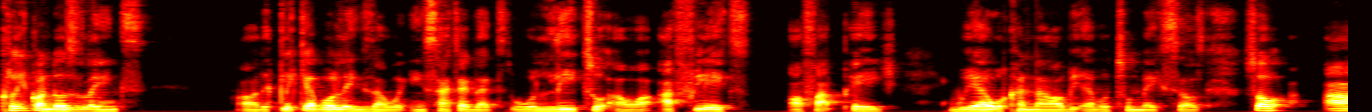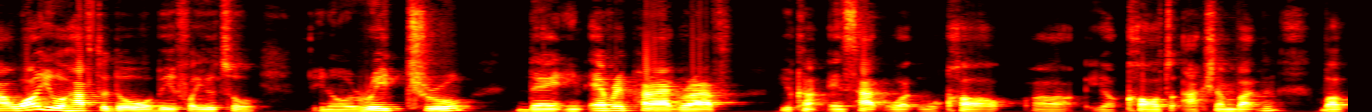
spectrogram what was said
click on those links or the clickable links that were inserted that will lead to our affiliate offer page where we can now be able to make sales. So uh, what you have to do will be for you to, you know, read through. Then in every paragraph, you can insert what we call uh, your call to action button. But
